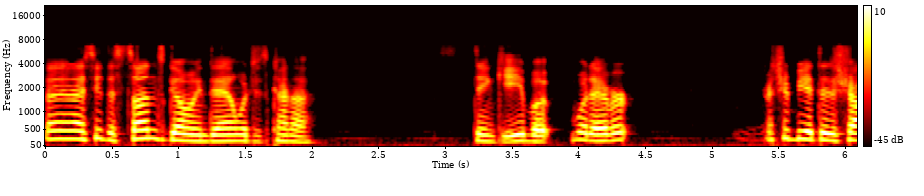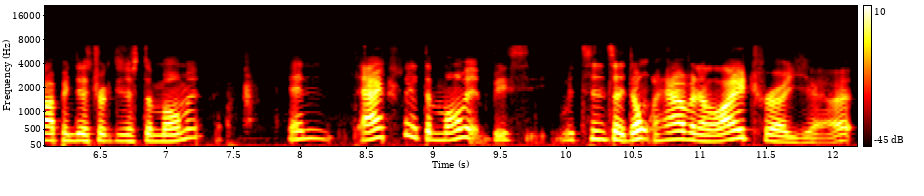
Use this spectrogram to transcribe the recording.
And I see the sun's going down, which is kind of stinky, but whatever. I should be at the shopping district in just a moment. And actually, at the moment, since I don't have an elytra yet,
